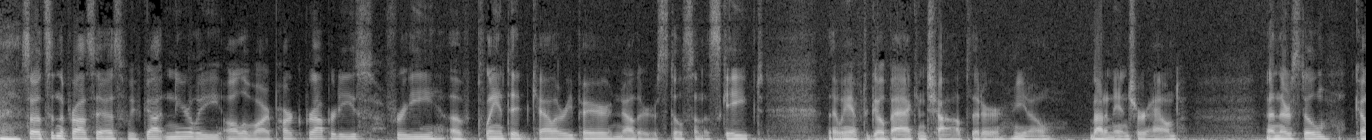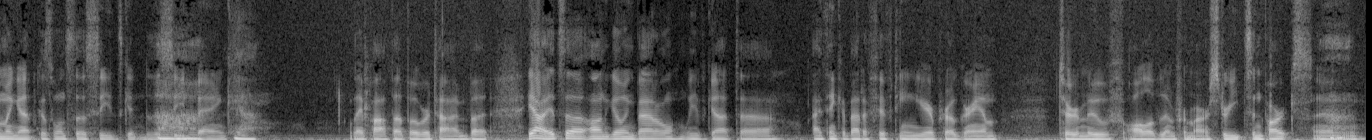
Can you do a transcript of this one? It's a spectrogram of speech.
Right. so it's in the process we've got nearly all of our park properties free of planted Callery pear now there's still some escaped that we have to go back and chop that are you know about an inch around and they're still coming up because once those seeds get into the Ah, seed bank Yeah. they pop up over time. But yeah, it's an ongoing battle. We've got, uh, I think, about a 15 year program to remove all of them from our streets and parks. And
